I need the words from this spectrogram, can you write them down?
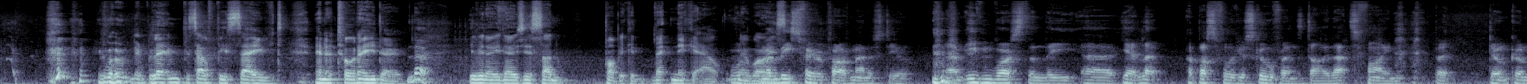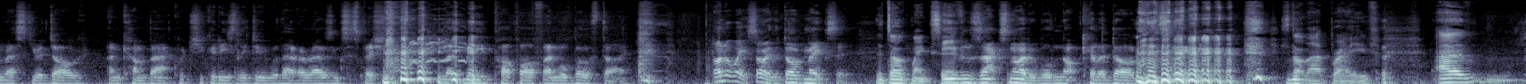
he won't let himself be saved in a tornado, No, even though he knows his son probably could let, nick it out. No worries. my least favourite part of Man of Steel. Um, even worse than the uh, yeah, let a bus full of your school friends die. That's fine, but don't go and rescue a dog and come back, which you could easily do without arousing suspicion. let me pop off, and we'll both die. Oh no! Wait, sorry. The dog makes it. the dog makes it. Even Zack Snyder will not kill a dog. He's not that brave. Uh,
